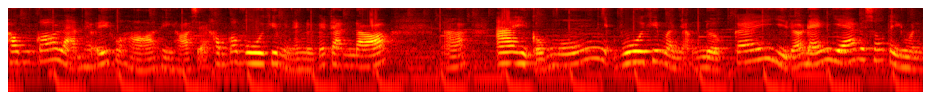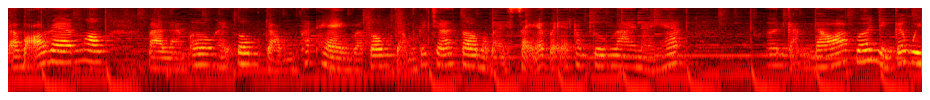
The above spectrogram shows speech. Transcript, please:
không có làm theo ý của họ thì họ sẽ không có vui khi mà nhận được cái tranh đó. Đó. ai thì cũng muốn vui khi mà nhận được cái gì đó đáng giá với số tiền mình đã bỏ ra đúng không? Và làm ơn hãy tôn trọng khách hàng và tôn trọng cái character mà bạn sẽ vẽ trong tương lai này ha bên cạnh đó với những cái quy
